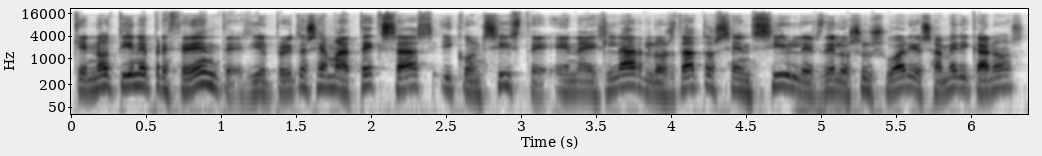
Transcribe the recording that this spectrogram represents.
que no tiene precedentes. Y el proyecto se llama Texas y consiste en aislar los datos sensibles de los usuarios americanos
